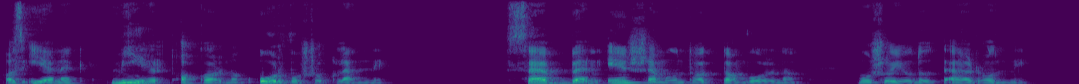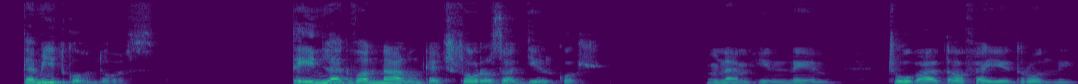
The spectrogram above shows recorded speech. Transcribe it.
az ilyenek miért akarnak orvosok lenni. Szebben én sem mondhattam volna, mosolyodott el Ronni. Te mit gondolsz? Tényleg van nálunk egy sorozatgyilkos? Nem hinném, csóválta a fejét Ronni.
